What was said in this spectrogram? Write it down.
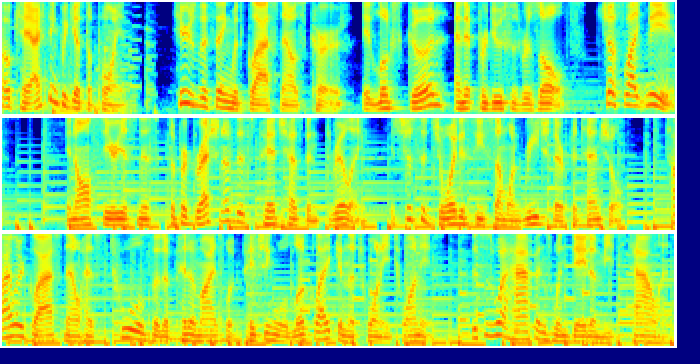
okay, I think we get the point. Here's the thing with Glasnow's curve. It looks good, and it produces results. Just like me. In all seriousness, the progression of this pitch has been thrilling. It's just a joy to see someone reach their potential. Tyler Glasnow has tools that epitomize what pitching will look like in the 2020s. This is what happens when data meets talent.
